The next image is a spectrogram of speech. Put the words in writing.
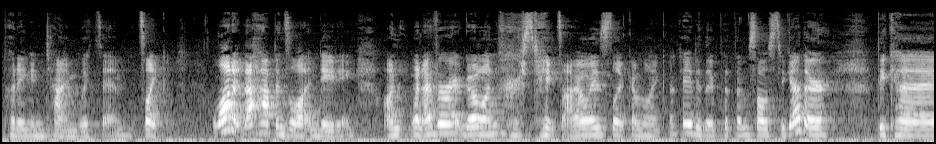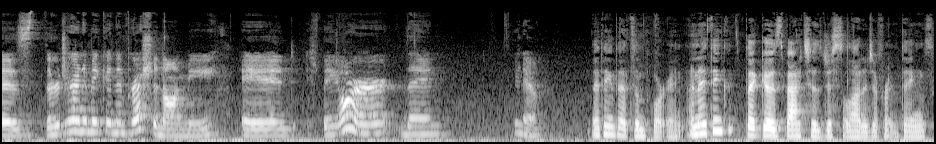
putting in time with them. It's like a lot of that happens a lot in dating. On whenever I go on first dates, I always look. I'm like, okay, did they put themselves together? Because they're trying to make an impression on me, and if they aren't, then you know, I think that's important. And I think that goes back to just a lot of different things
